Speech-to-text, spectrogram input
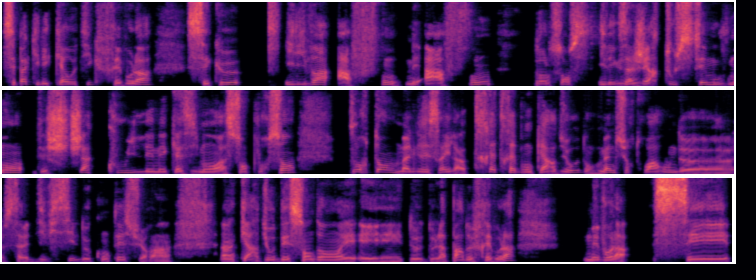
c'est pas qu'il est chaotique, Frévola, c'est que il y va à fond, mais à fond dans le sens, il exagère tous ses mouvements, de chaque coup, il les met quasiment à 100%. Pourtant, malgré ça, il a un très très bon cardio. Donc même sur trois rounds, euh, ça va être difficile de compter sur un, cardio descendant et, de, la part de Frévola. Mais voilà, c'est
